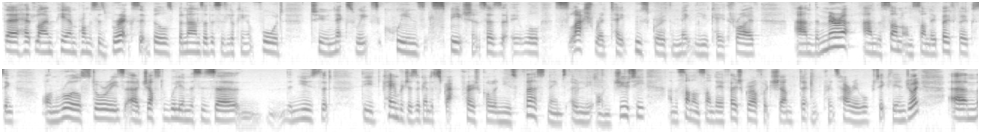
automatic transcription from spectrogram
their headline PM promises Brexit bills bonanza. This is looking forward to next week's Queen's speech. And it says that it will slash red tape, boost growth, and make the UK thrive. And the Mirror and the Sun on Sunday, both focusing on royal stories. Uh, Just William, this is uh, the news that the Cambridges are going to scrap protocol and use first names only on duty. And the Sun on Sunday, a photograph which um, I don't think Prince Harry will particularly enjoy. Um,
